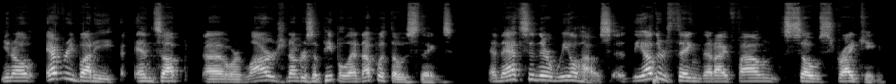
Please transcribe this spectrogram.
You know, everybody ends up, uh, or large numbers of people end up with those things. And that's in their wheelhouse. The other thing that I found so striking,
